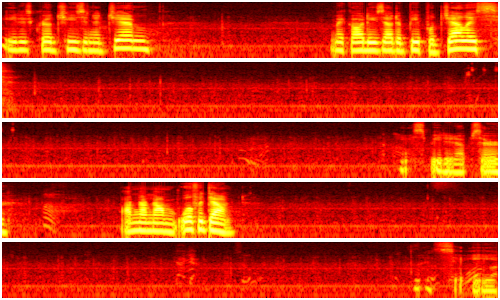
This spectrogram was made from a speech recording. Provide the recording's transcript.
eat his grilled cheese in the gym. Make all these other people jealous. Yeah, speed it up, sir. Om nom nom. Wolf it down. Let's see.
